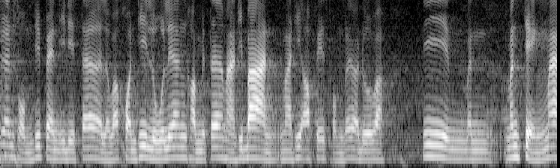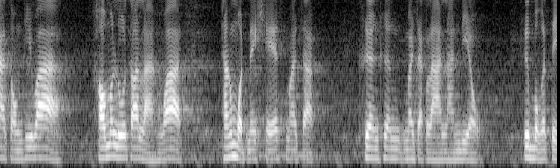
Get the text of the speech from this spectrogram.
พื่อนผมที่เป็นอีดิเตอร์หรือว่าคนที่รู้เรื่องคอมพิวเตอร์มาที่บ้านมาที่ออฟฟิศผมก็จะดูว่านี่มันมันเจ๋งมากตรงที่ว่าเขามารู้ตอนหลังว่าทั้งหมดในเคสมาจากเครื่องเครื่องมาจากร้านร้านเดียว คือปกติ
